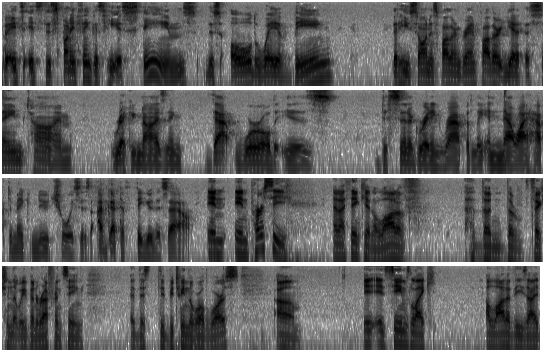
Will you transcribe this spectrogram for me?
But it's it's this funny thing because he esteems this old way of being that he saw in his father and grandfather, yet at the same time recognizing that world is disintegrating rapidly, and now I have to make new choices. I've got to figure this out. in in Percy, and I think in a lot of the the fiction that we've been referencing, uh, this the, between the world wars, um, it, it seems like a lot of these I,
